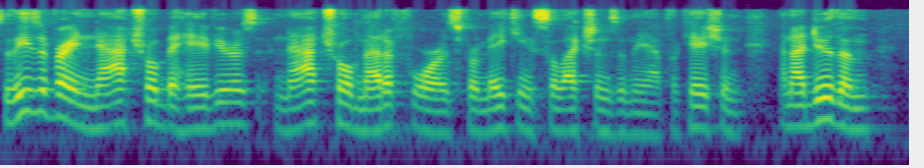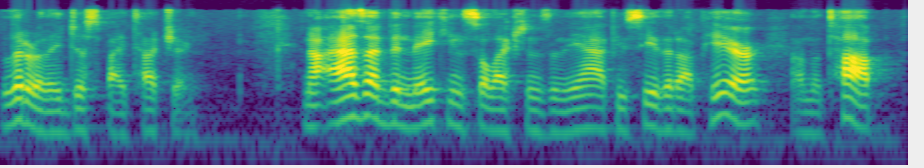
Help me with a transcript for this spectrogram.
So these are very natural behaviors, natural metaphors for making selections in the application, and I do them literally just by touching. Now as I've been making selections in the app, you see that up here on the top,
